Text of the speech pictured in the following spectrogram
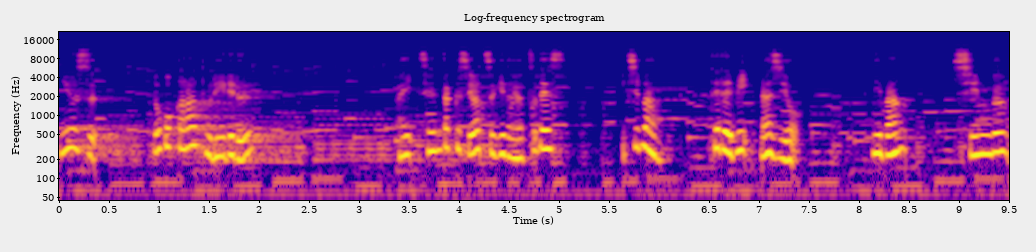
ニュース、どこから取り入れる？はい、選択肢は次の4つです。1番、テレビ、ラジオ。2番、新聞。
